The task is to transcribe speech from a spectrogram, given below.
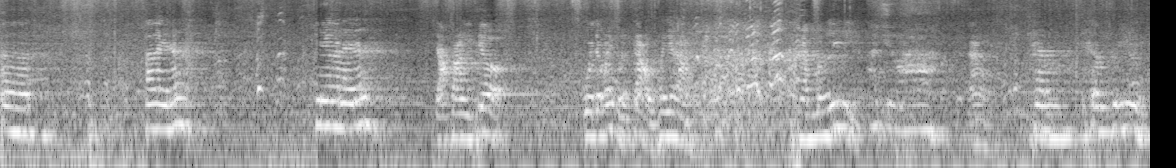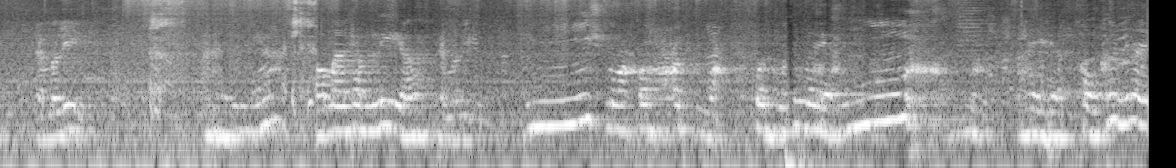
เอ่ออะไรนะ เพลงอะไรนะ อยากฟังอีกเที่ยวกลัวจะไม่เหมือนเก่าพี่ค่ะแคมเบอรี่ อาจิวา อ่า แคมแคมบรี แคมเบอรี่ อะไร เนี้ยออกมาแคมบรีเหรอแคมเบอรี่อืมชัวร์โอ้โหปวดหัวจังเลยอะอืมอะไรเนี่ยของขึ้นนี่เลย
